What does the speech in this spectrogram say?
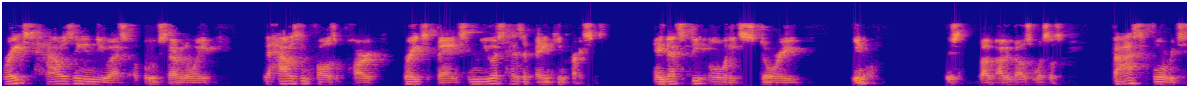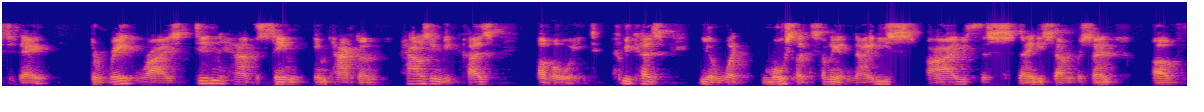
breaks housing in the U.S. 07, 08. The housing falls apart, breaks banks, and the U.S. has a banking crisis. And that's the 08 story. You know, there's other bells and whistles. Fast forward to today, the rate rise didn't have the same impact on housing because of 08, because you know, what most like something like 95 to 97% of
